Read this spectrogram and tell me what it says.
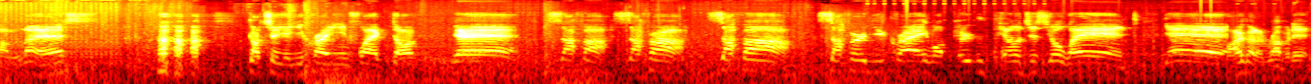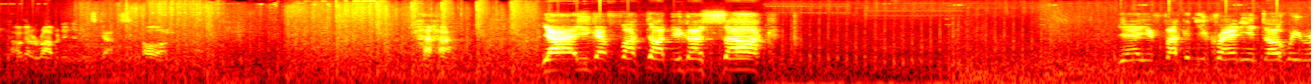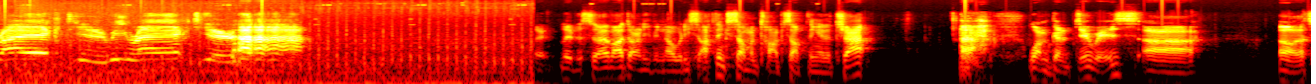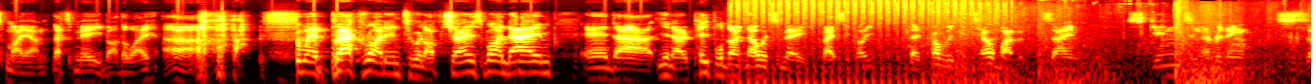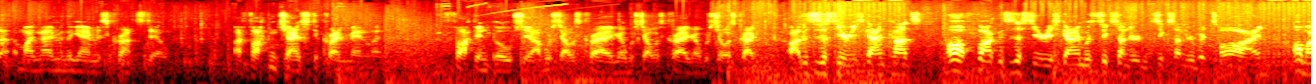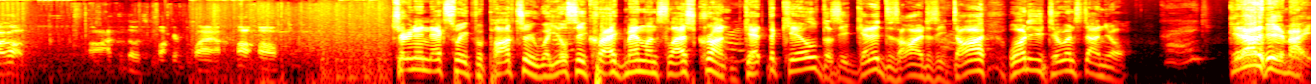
Unless... gotcha, you Ukrainian flag dog. Yeah! Suffer! Suffer! Suffer! Suffer in Ukraine while Putin pillages your land! Yeah! I gotta rub it in. I gotta rub it into these guns. Hold on. Haha. yeah, you get fucked up. You guys suck! Yeah, you fucking Ukrainian dog, we wrecked you, we wrecked you, Leave the server, I don't even know what he's, I think someone typed something in the chat. Uh, what I'm gonna do is, uh, oh, that's my, um, that's me, by the way. Uh, we're back right into it, I've changed my name, and, uh, you know, people don't know it's me, basically. They probably could tell by the same skins and everything. So uh, my name in the game is Crunt still. I fucking changed to Craig Menlin. Fucking bullshit. I wish I was Craig. I wish I was Craig. I wish I was Craig. Alright, this is a serious game, cunts. Oh, fuck, this is a serious game with 600 and 600 we're tied. Oh my god. Oh, I thought that was a fucking player. Uh-oh. Tune in next week for part two, where you'll see Craig Menlin slash Crunt get the kill. Does he get it? Does I? Does he die? What are you doing, Daniel? Craig get out of here, mate!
